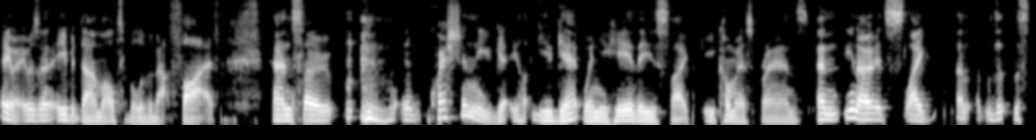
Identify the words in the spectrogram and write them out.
Anyway, it was an EBITDA multiple of about five, and so the question you get you get when you hear these like e-commerce brands, and you know, it's like uh, the, the,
